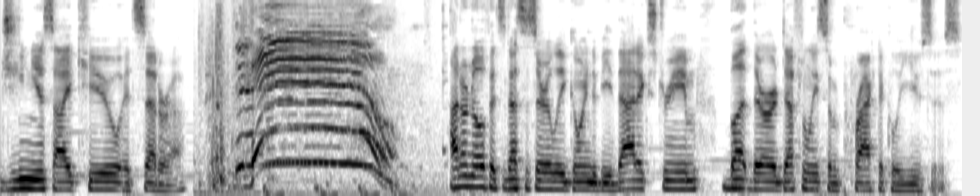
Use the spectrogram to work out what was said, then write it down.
genius IQ, etc. I don't know if it's necessarily going to be that extreme, but there are definitely some practical uses.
